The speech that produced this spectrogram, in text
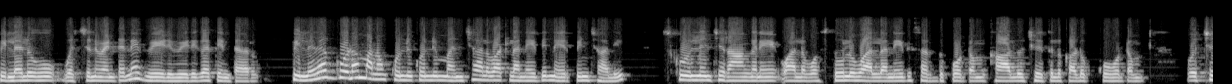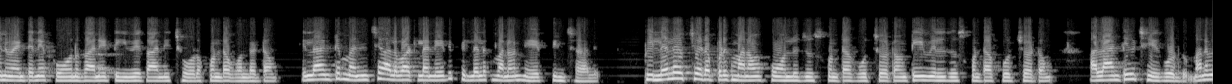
పిల్లలు వచ్చిన వెంటనే వేడి వేడిగా తింటారు. పిల్లలకు కూడా మనం కొన్ని కొన్ని మంచి అలవాట్లు అనేది నేర్పించాలి. స్కూల్ నుంచి రాగానే వాళ్ళ వస్తువులు వాళ్ళనేది సర్దుకోవటం కాళ్ళు చేతులు కడుక్కోవటం వచ్చిన వెంటనే ఫోన్ కానీ టీవీ కానీ చూడకుండా ఉండటం ఇలాంటి మంచి అలవాట్లు అనేది పిల్లలకు మనం నేర్పించాలి. పిల్లలు వచ్చేటప్పటికి మనం ఫోన్లు చూసుకుంటా కూర్చోవటం టీవీలు చూసుకుంటా కూర్చోవటం అలాంటివి చేయకూడదు. మనం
